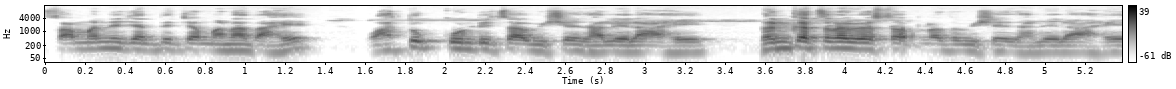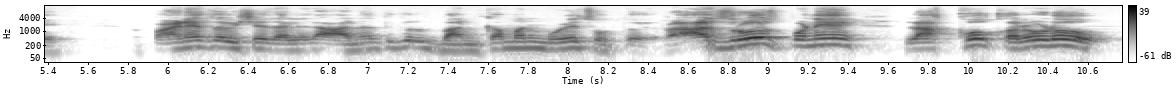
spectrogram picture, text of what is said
सामान्य जनतेच्या मनात आहे वाहतूक कोंडीचा विषय झालेला आहे घनकचरा व्यवस्थापनाचा विषय झालेला आहे पाण्याचा विषय झालेला अनधिकृत बांधकामांमुळेच होतोय. राजरोजपणे लाखो करोडो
